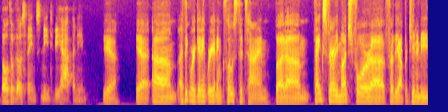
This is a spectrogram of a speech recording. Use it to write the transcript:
both of those things need to be happening. Yeah. Yeah, um, I think we're getting we're getting close to time, but um, thanks very much for uh, for the opportunity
